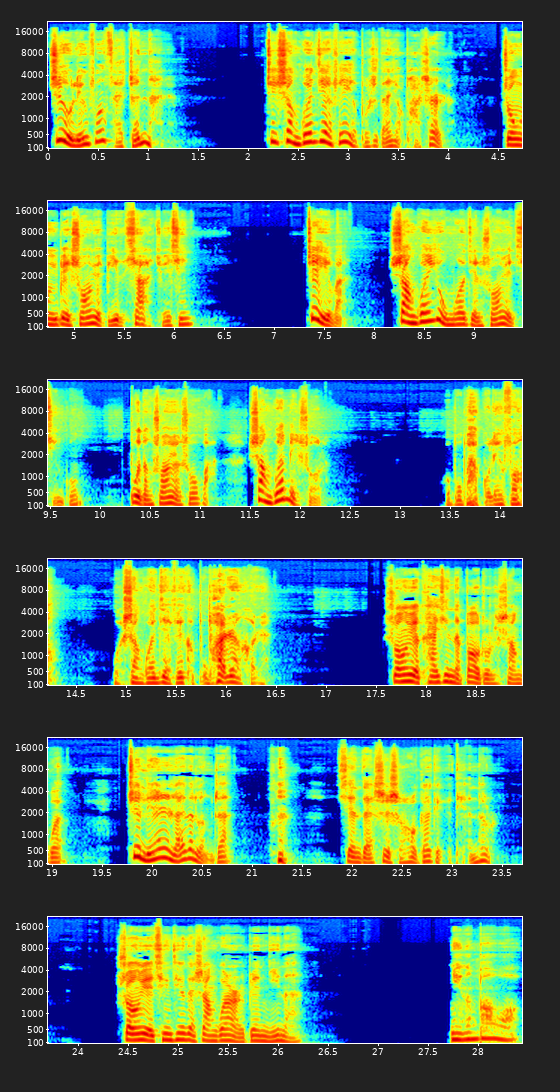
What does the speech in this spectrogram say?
只有凌峰才真男人。”这上官剑飞也不是胆小怕事儿的，终于被双月逼得下了决心。这一晚，上官又摸进了双月的寝宫，不等双月说话，上官便说了：“我不怕古凌风，我上官剑飞可不怕任何人。”双月开心的抱住了上官，这连日来的冷战，哼，现在是时候该给个甜头了。双月轻轻在上官耳边呢喃：“你能帮我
